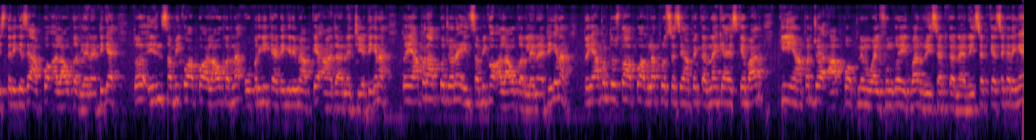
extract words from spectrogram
इस तरीके से आपको अलाउ कर लेना है, ठीक है? तो इन सभी को आपको अलाउ करना ऊपर की कैटेगरी में आपके आ जाने चाहिए, ठीक है ना? तो यहाँ पर आपको जो है ना इन सभी को अलाउ कर लेना है, ठीक है ना? तो यहाँ पर पर दोस्तों आपको अगला प्रोसेस यहाँ पे करना है क्या? है इसके बाद कि यहाँ पर जो है आपको अपने मोबाइल फ़ोन को एक बार रीसेट करना है। रीसेट कैसे करेंगे?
